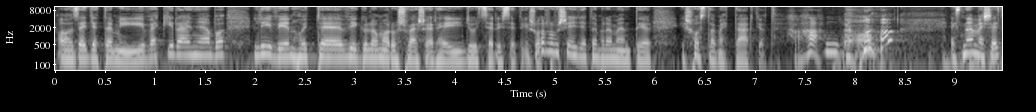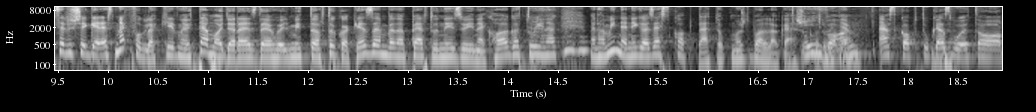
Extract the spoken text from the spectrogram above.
az egyetemi évek irányába, lévén, hogy te végül a Marosvásárhelyi Gyógyszerészeti és Orvosi Egyetemre mentél, és hoztam egy tárgyat. Ha-ha. Ezt nemes egyszerűséggel, ezt meg foglak kérni, hogy te magyarázd el, hogy mit tartok a kezemben a Pertú nézőinek, hallgatóinak, mert ha minden igaz, ezt kaptátok most ballagáskor, Így van, ugye? ezt kaptuk, ez volt a,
